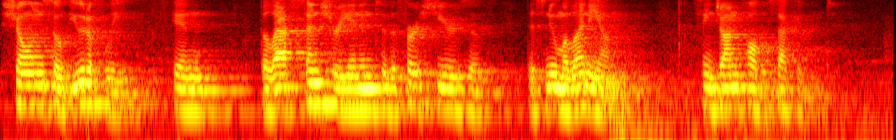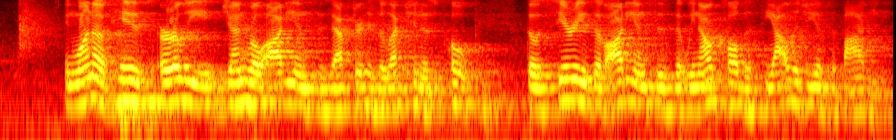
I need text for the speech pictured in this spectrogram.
shone so beautifully in the last century and into the first years of this new millennium, St. John Paul II. In one of his early general audiences after his election as Pope, those series of audiences that we now call the theology of the body,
